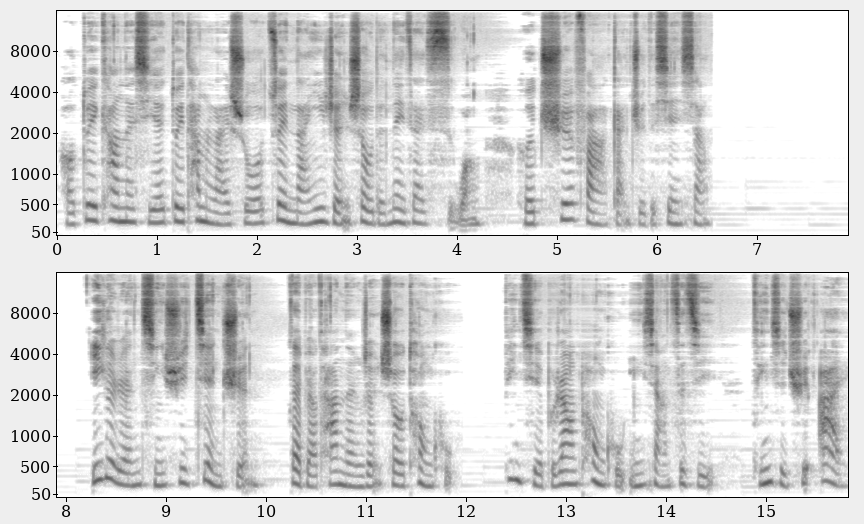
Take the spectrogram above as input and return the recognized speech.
好对抗那些对他们来说最难以忍受的内在死亡和缺乏感觉的现象。一个人情绪健全，代表他能忍受痛苦，并且不让痛苦影响自己，停止去爱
